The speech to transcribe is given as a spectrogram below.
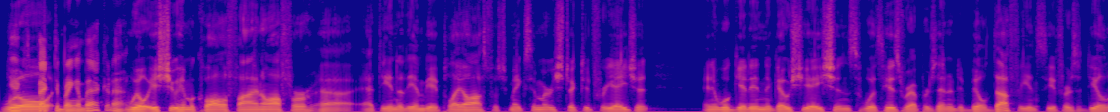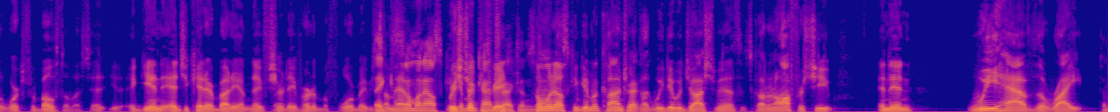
We'll expect to bring him back or not? we'll issue him a qualifying offer uh, at the end of the NBA playoffs, which makes him a restricted free agent, and then we'll get in negotiations with his representative Bill Duffy and see if there's a deal that works for both of us. Uh, again, to educate everybody, I'm sure they've heard it before. Maybe They- some have someone else can give him a contract and- someone else can give him a contract like we did with Josh Smith. It's called an offer sheet, and then we have the right To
